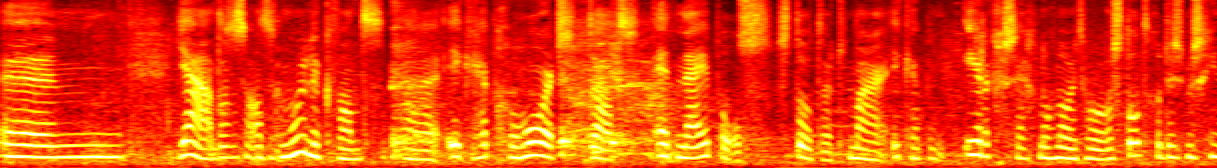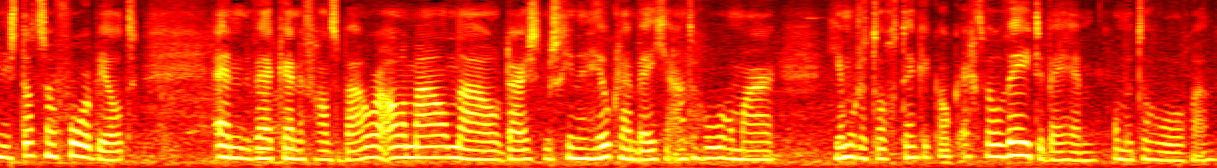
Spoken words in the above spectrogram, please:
Um, ja, dat is altijd moeilijk, want uh, ik heb gehoord dat Ed Nijpels stottert. Maar ik heb hem eerlijk gezegd nog nooit horen stotteren. Dus misschien is dat zo'n voorbeeld. En wij kennen Frans Bauer allemaal. Nou, daar is het misschien een heel klein beetje aan te horen. Maar je moet het toch denk ik ook echt wel weten bij hem om het te horen.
